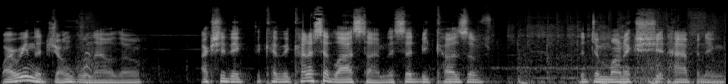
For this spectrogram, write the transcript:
Why are we in the jungle now, though? Actually, they, they, they kind of said last time. They said because of the demonic shit happening.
